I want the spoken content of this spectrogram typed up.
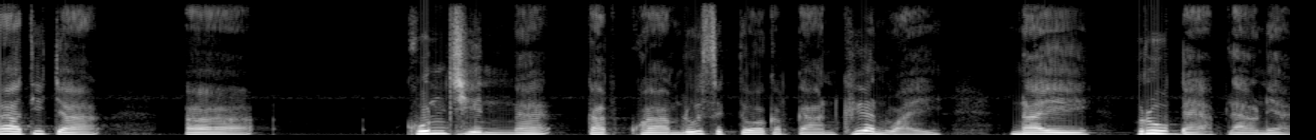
มารถที่จะคุ้นชินนะกับความรู้สึกตัวกับการเคลื่อนไหวในรูปแบบแล้วเนี่ย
